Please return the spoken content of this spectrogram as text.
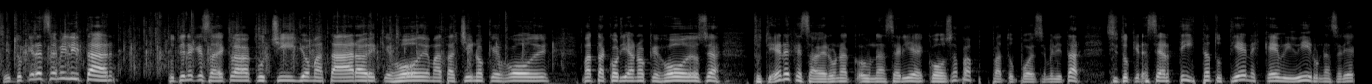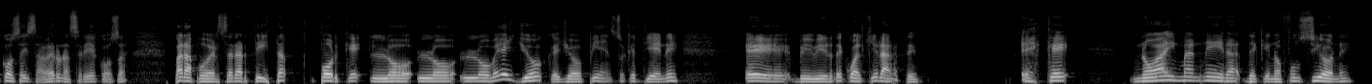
Si tú quieres ser militar, tú tienes que saber clavar cuchillo, matar árabe que jode, matar chino que jode, matar coreano que jode. O sea, tú tienes que saber una, serie de cosas para tú poder ser militar. Si tú quieres ser artista, tú tienes que vivir una serie de cosas y saber una serie de cosas para poder ser artista, porque lo, lo, lo bello que yo pienso que tiene eh, vivir de cualquier arte es que no hay manera de que no funcione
